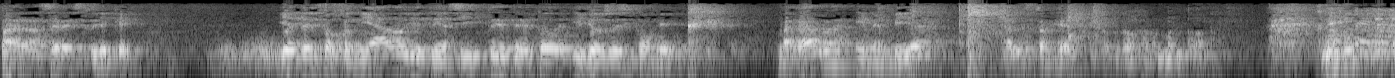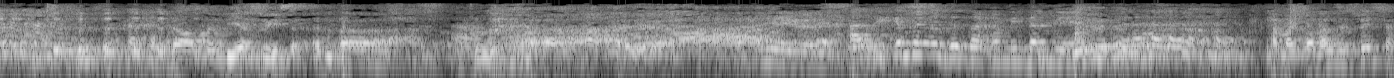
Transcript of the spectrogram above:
para hacer esto y aquello. Y ya tenía todo planeado, ya tenía cita, ya tenía todo, y Dios así como que me agarra y me envía al extranjero. A trabajar en McDonald's. No, me envía a Suiza. Ah. Así que me los desaja a mí también. A McDonald's de Suiza.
